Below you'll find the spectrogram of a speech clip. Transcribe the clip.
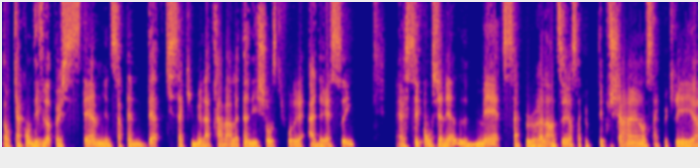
Donc, quand on développe un système, il y a une certaine dette qui s'accumule à travers le temps, des choses qu'il faudrait adresser. Euh, c'est fonctionnel, mais ça peut ralentir, ça peut coûter plus cher, ça peut créer euh,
